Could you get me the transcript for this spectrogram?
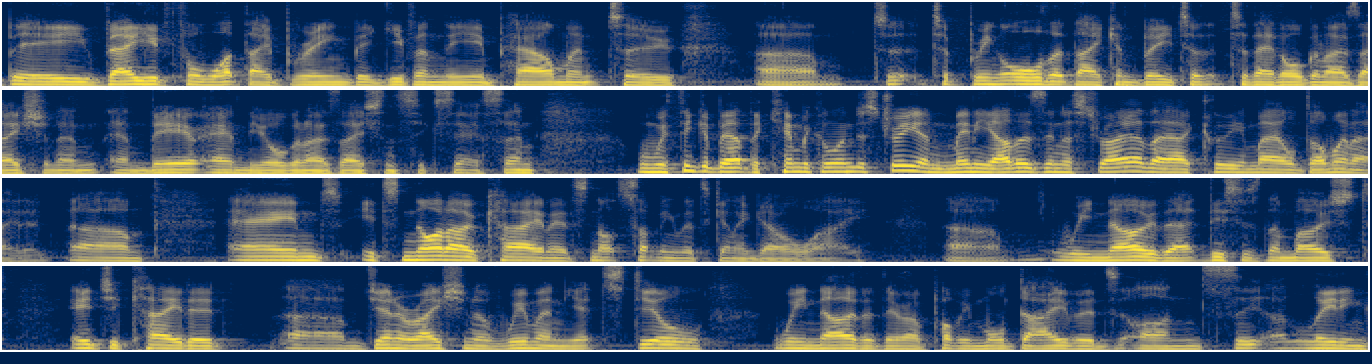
be valued for what they bring, be given the empowerment to um, to, to bring all that they can be to, to that organisation and, and their and the organisation's success. And when we think about the chemical industry and many others in Australia, they are clearly male dominated. Um, and it's not okay and it's not something that's going to go away. Um, we know that this is the most educated um, generation of women, yet still we know that there are probably more Davids on leading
